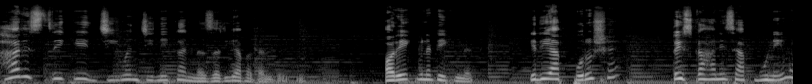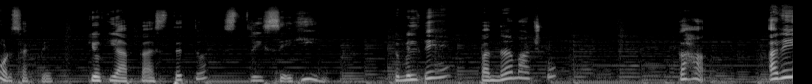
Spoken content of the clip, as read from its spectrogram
हर स्त्री के जीवन जीने का नज़रिया बदल देगी। और एक मिनट एक मिनट, यदि आप पुरुष हैं तो इस कहानी से आप मुँह नहीं मोड़ सकते, क्योंकि आपका अस्तित्व स्त्री से ही है। तो मिलते हैं पंद्रह मार्च को। कहा? अरे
